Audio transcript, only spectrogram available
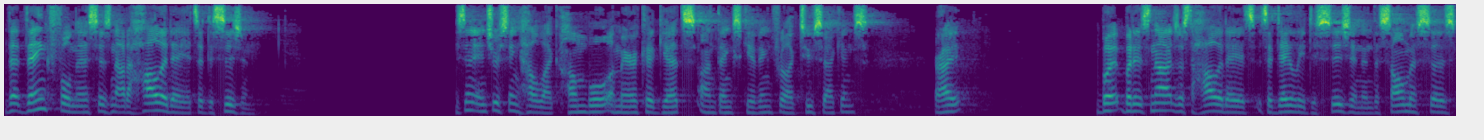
that thankfulness is not a holiday, it's a decision. Isn't it interesting how like humble America gets on Thanksgiving for like two seconds? Right? But but it's not just a holiday, it's it's a daily decision. And the psalmist says,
